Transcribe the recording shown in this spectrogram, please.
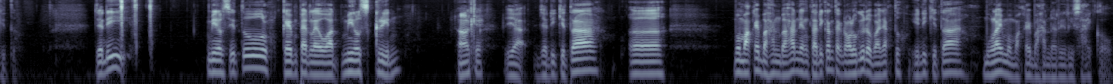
gitu. Jadi Mills itu campaign lewat Mills Green. Oke. Ya, jadi kita eh, memakai bahan-bahan yang tadi kan teknologi udah banyak tuh. Ini kita mulai memakai bahan dari recycle.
